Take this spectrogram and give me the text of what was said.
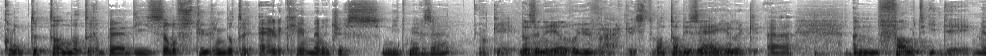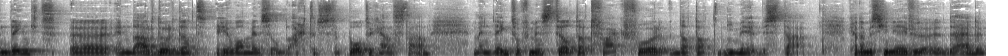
klopt het dan dat er bij die zelfsturing dat er eigenlijk geen managers niet meer zijn? Oké, dat is een heel goede vraag, Christ. Want dat is eigenlijk uh, een fout idee. Men denkt, uh, en daardoor dat heel wat mensen op de achterste poten gaan staan, men denkt of men stelt dat vaak voor dat dat niet meer bestaat. Ik ga dat misschien even uh, duiden.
